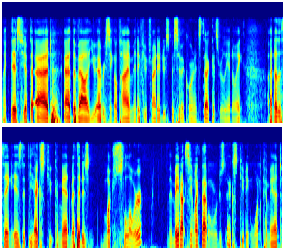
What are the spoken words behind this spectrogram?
like this. You have to add add the value every single time, and if you're trying to do specific coordinates, that gets really annoying. Another thing is that the execute command method is much slower. It may not seem like that when we're just executing one command,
